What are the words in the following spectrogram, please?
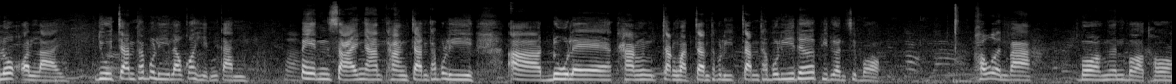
โลกออนไลน์ อยู่จันทบุรีเราก็เห็นกันค่ะเป็นสายงานทางจันทบุรีอ่าดูแลทางจังหวัดจันทบุรีจันทบุรีเด้อพี่เดือนสิบอกเขาเอินบาบ่อเงินบ่อทอง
